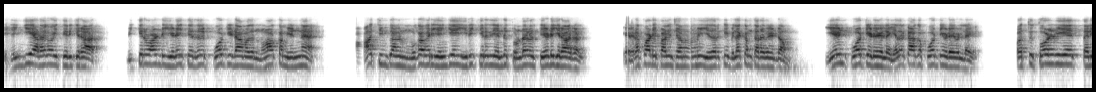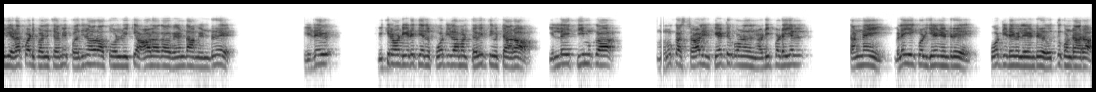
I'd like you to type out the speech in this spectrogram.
எங்கே அடக வைத்திருக்கிறார். விக்கிரவாண்டி இடைத்தேர்தலில் போட்டியிடாமதன் நோக்கம் என்ன? அதிமுகவின் முகவரி எங்கே இருக்கிறது என்று தொண்டர்கள் தேடுகிறார்கள். எடப்பாடி பழனிசாமி இதற்கு விளக்கம் தர வேண்டும். ஏன் போட்டியிடவில்லை? எதற்காக போட்டியிடவில்லை? பத்து தோல்வியை தழுவி எடப்பாடி பழனிசாமி பதினோராம் தோல்விக்கு ஆளாக வேண்டாம் என்று இடை விக்கிரவாண்டி இடைத்தேர்தல் போட்டியிடாமல் தவிர்த்து விட்டாரா? இல்லை திமுக மு க ஸ்டாலின் கேட்டுக்கொண்டதன் அடிப்படையில் தன்னை விலகிக் கொள்கிறேன் என்று போட்டியிடவில்லை என்று ஒத்துக்கொண்டாரா?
